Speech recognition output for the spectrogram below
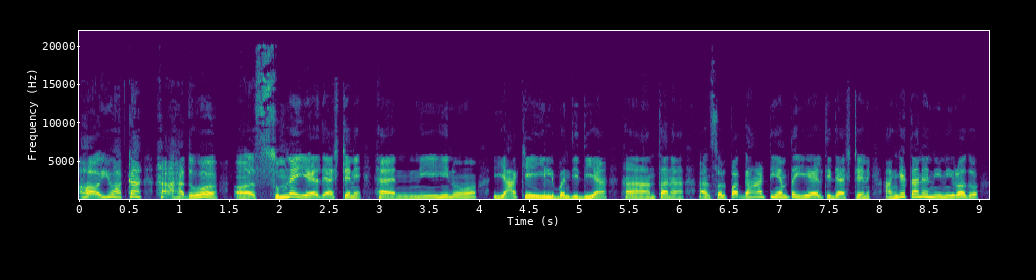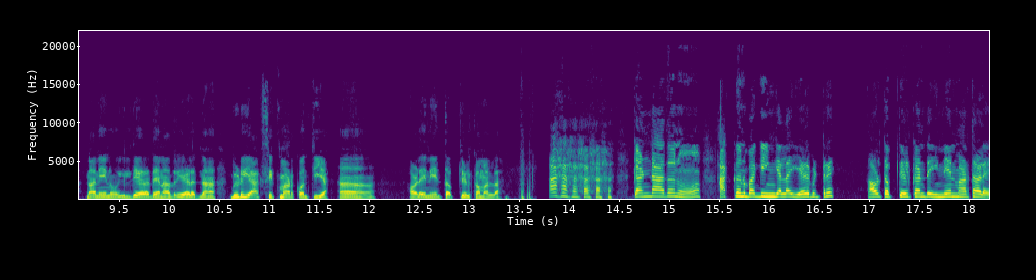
ಅಯ್ಯೋ ಅಕ್ಕ ಅದು ಸುಮ್ಮನೆ ಹೇಳ್ದೆ ಅಷ್ಟೇನೆ. ಹ, ನೀನು ಯಾಕೆ ಇಲ್ಲಿ ಬಂದಿದ್ದೀಯಾ? ಹ, ಅಂತಾನ ಸ್ವಲ್ಪ ಘಾಟಿ ಅಂತ ಹೇಳ್ತಿದ್ದೆ ಅಷ್ಟೇನೆ. ಹಂಗೆ ತಾನೇ ನೀನು ಇರೋದು. ನಾನೇನು ಇಲ್ದೇ ಇರೋದೇನಾದ್ರೂ ಹೇಳದ್ನಾ? ಬಿಡು ಯಾಕೆ ಸಿಟ್ ಮಾಡ್ಕೊಂತೀಯ? ಹಾಂ. ಅವಳೇನೇನು ತಪ್ಪು ತಿಳ್ಕೊಂಬಲ್ಲ ಗಂಡ ಅದನು ಅಕ್ಕನ ಬಗ್ಗೆ ಹಿಂಗೆಲ್ಲ ಹೇಳ್ಬಿಟ್ರೆ ಅವ್ಳು ತಪ್ಪು ತಿಳ್ಕೊಂಡೆ ಇನ್ನೇನ್ ಮಾಡ್ತಾಳೆ?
